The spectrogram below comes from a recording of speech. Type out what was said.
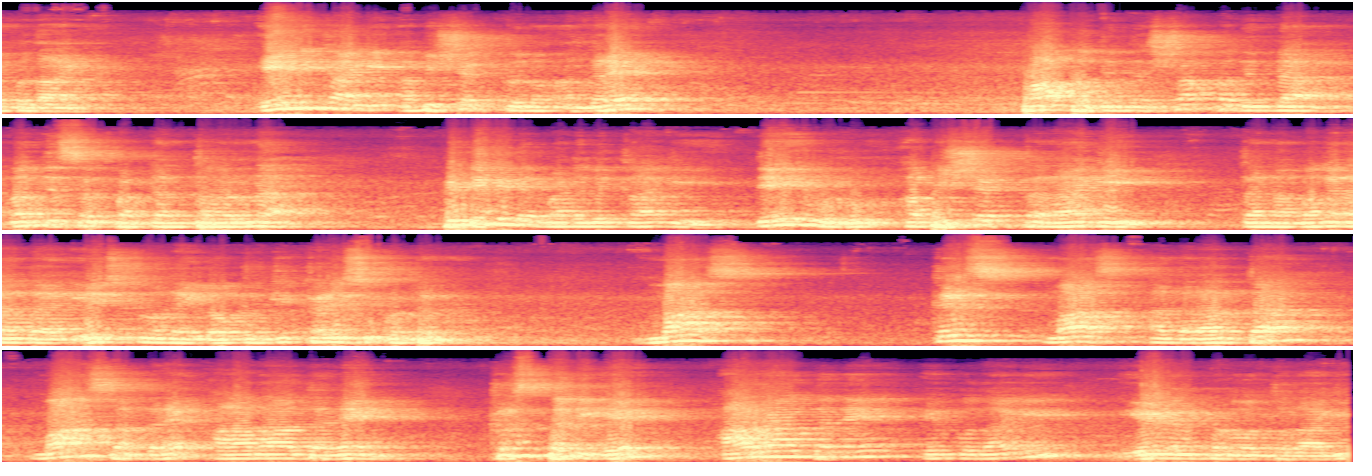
ಎಂಬುದಾಗಿ. ಏನಕ್ಕಾಗಿ ಅಭಿಷಕ್ತನು ಅಂದ್ರೆ ಪಾಪದಿಂದ ಶಾಪದಿಂದ ಬಂಧಿಸಲ್ಪಟ್ಟಂತವರನ್ನ ಬಿಡುಗಡೆ ಮಾಡಲಿಕ್ಕಾಗಿ ದೇವರು ಅಭಿಷಕ್ತನಾಗಿ ತನ್ನ ಮಗನಾದ ಯೇಸುವನ ಈ ಲೋಕಕ್ಕೆ ಕಳಿಸಿಕೊಟ್ಟರು ಮಾಸ್, ಕ್ರಿಸ್ ಮಾಸ್ ಅದರ ಅರ್ಥ, ಮಾಸ್ ಅಂದರೆ ಆರಾಧನೆ. ಕ್ರಿಸ್ತನಿಗೆ ಆರಾಧನೆ ಎಂಬುದಾಗಿ ಹೇಳಲ್ಪಡುವಂತದಾಗಿ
